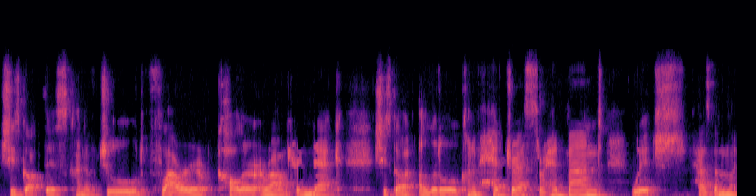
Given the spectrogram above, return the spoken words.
She's got this kind of jeweled flower collar around her neck. She's got a little kind of headdress or headband, which has them like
